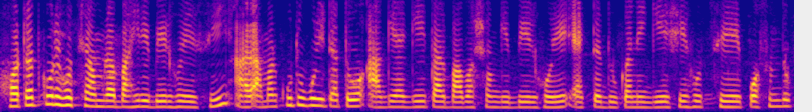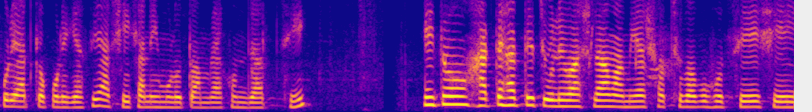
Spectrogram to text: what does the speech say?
হঠাৎ করে হচ্ছে আমরা বাহিরে বের হয়েছি। আর আমার কুটুবুড়িটা তো আগে আগে তার বাবার সঙ্গে বের হয়ে একটা দোকানে গিয়ে সে হচ্ছে পছন্দ করে আটকা পড়ে গেছে। আর সেখানেই মূলত আমরা এখন যাচ্ছি। এই তো হাঁটতে হাঁটতে চলেও আসলাম। আমি আর স্বচ্ছবাবু হচ্ছে সেই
